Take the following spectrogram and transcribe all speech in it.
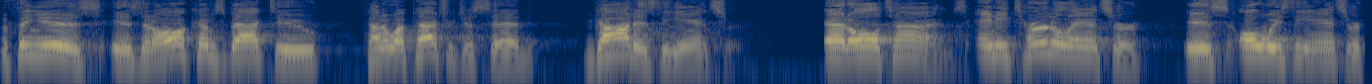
The thing is, is it all comes back to kind of what Patrick just said. God is the answer at all times. An eternal answer is always the answer.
